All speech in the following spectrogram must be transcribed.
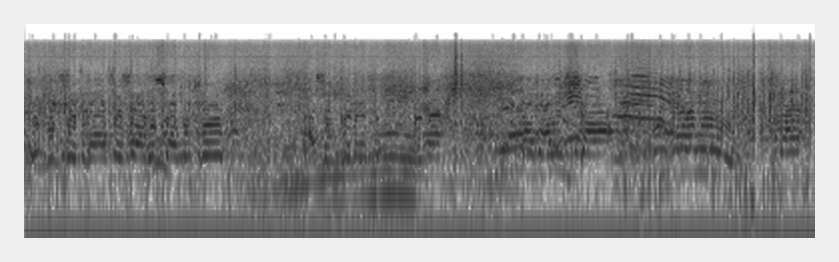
et qu'il cédera ce soir au Chamoutier à son collègue de marche, Tagaïsa Bouzani. Jérémy Fajardo, la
